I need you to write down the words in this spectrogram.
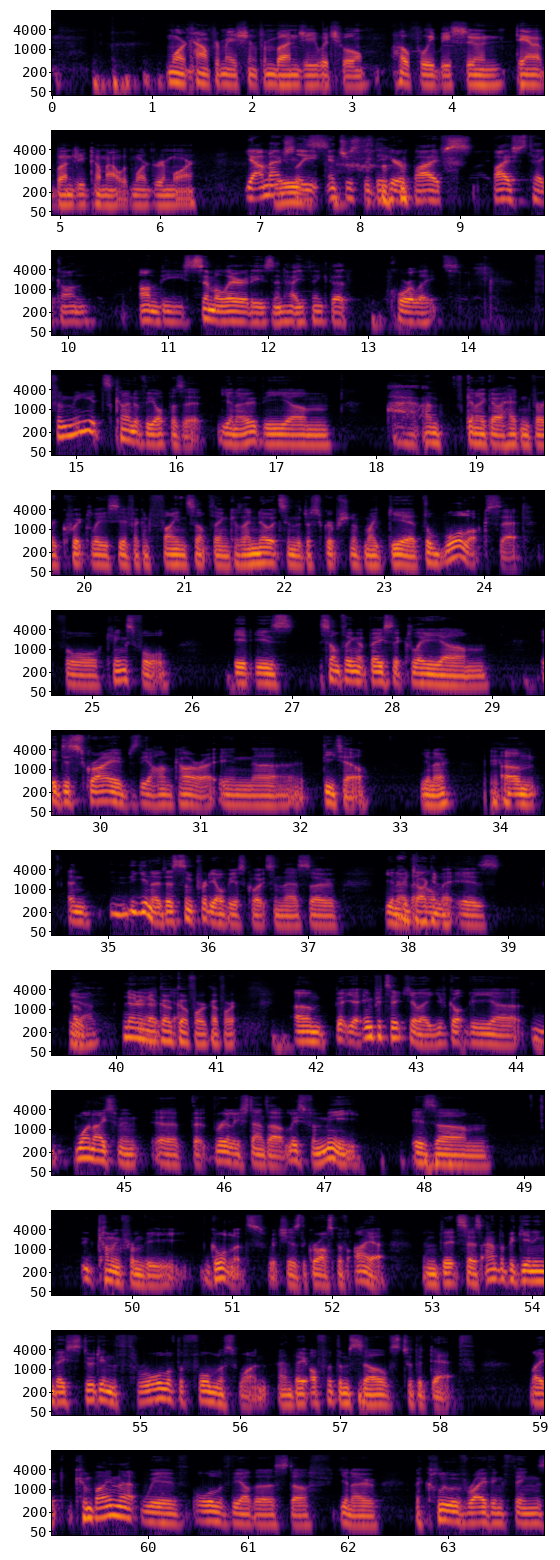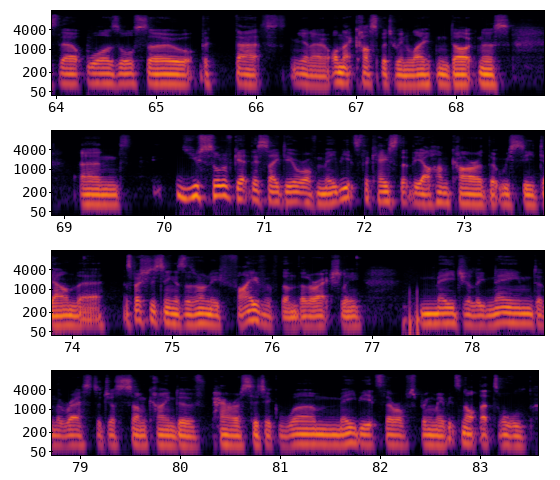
more confirmation from Bungie, which will hopefully be soon. Damn it, Bungie, come out with more Grimoire. Yeah, I'm actually Please. interested to hear Byf's Byf's take on on the similarities and how you think that correlates. for me, it's kind of the opposite. You know, the um, I, I'm gonna go ahead and very quickly see if I can find something because I know it's in the description of my gear. The Warlock set for King's Fall, it is something that basically um, it describes the Ahamkara in uh, detail. You know, um, and you know, there's some pretty obvious quotes in there. So, you know, the talking- helmet is Yeah. no, no, no. yeah, Go yeah. go for it. Go for it. um, but yeah, in particular, you've got the uh, one item uh, that really stands out, at least for me, is um, coming from the gauntlets, which is the grasp of Aya. And it says, At the beginning, they stood in the thrall of the Formless One, and they offered themselves to the depth. Like, combine that with all of the other stuff, you know, a clue of writhing things that was also the, that, you know, on that cusp between light and darkness. And you sort of get this idea of maybe it's the case that the Ahamkara that we see down there, especially seeing as there's only five of them that are actually majorly named and the rest are just some kind of parasitic worm. Maybe it's their offspring, maybe it's not. That's all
